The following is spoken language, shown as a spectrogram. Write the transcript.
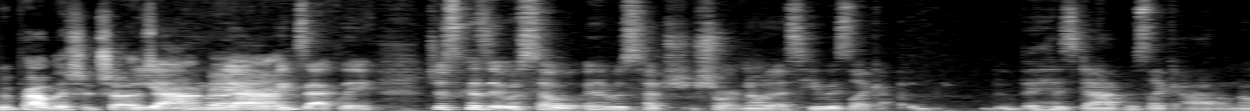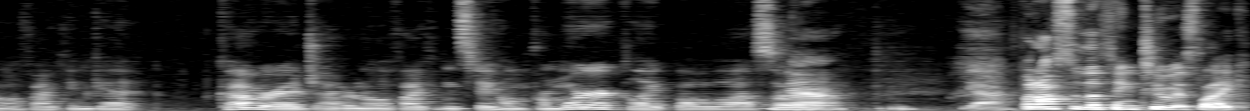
We probably should shut it yeah, down. yeah, Yeah. exactly. Just because it was so it was such short notice. He was like, his dad was like, I don't know if I can get coverage. I don't know if I can stay home from work. Like blah blah blah. So Yeah. yeah. But also the thing too is like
